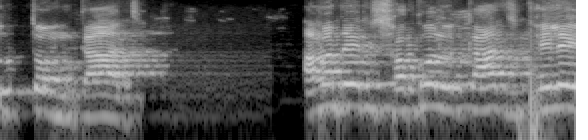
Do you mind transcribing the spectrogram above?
উত্তম কাজ। আমাদের সকল কাজ ফেলে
